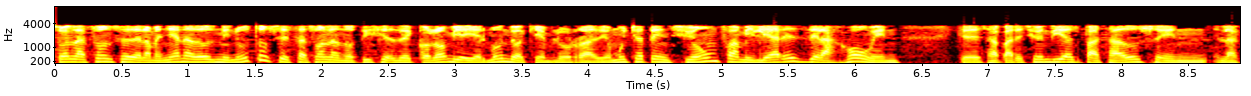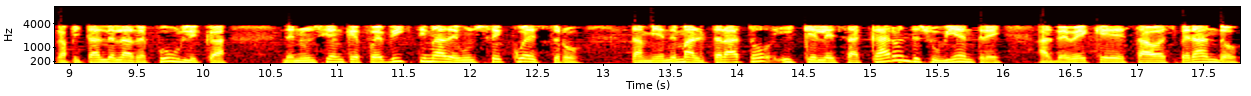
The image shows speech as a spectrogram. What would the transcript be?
Son las 11 de la mañana, dos minutos. Estas son las noticias de Colombia y el mundo aquí en Blue Radio. Mucha atención, familiares de la joven que desapareció en días pasados en la capital de la República denuncian que fue víctima de un secuestro, también de maltrato y que le sacaron de su vientre al bebé que estaba esperando.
